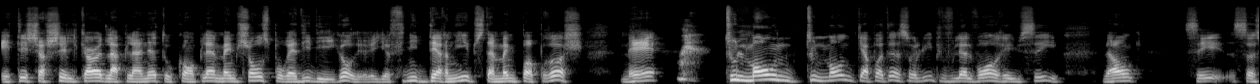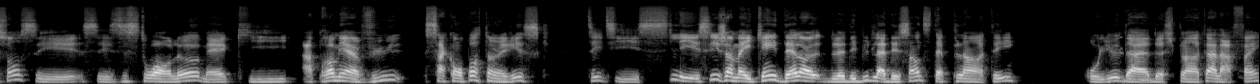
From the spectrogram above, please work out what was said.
été chercher le cœur de la planète au complet. Même chose pour Eddie the Eagle. Il a fini dernier, puis c'était même pas proche. Mais tout le monde, tout le monde capotait sur lui puis voulait le voir réussir. Donc, c'est, ce sont ces, ces histoires-là, mais qui, à première vue, ça comporte un risque. Si les, si les Jamaïcains, dès le début de la descente, s'étaient plantés au lieu mm-hmm. de, se planter à la fin,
